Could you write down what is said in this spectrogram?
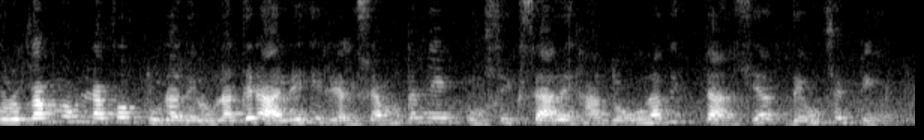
Colocamos la costura de los laterales y realizamos también un zigzag dejando una distancia de un centímetro.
